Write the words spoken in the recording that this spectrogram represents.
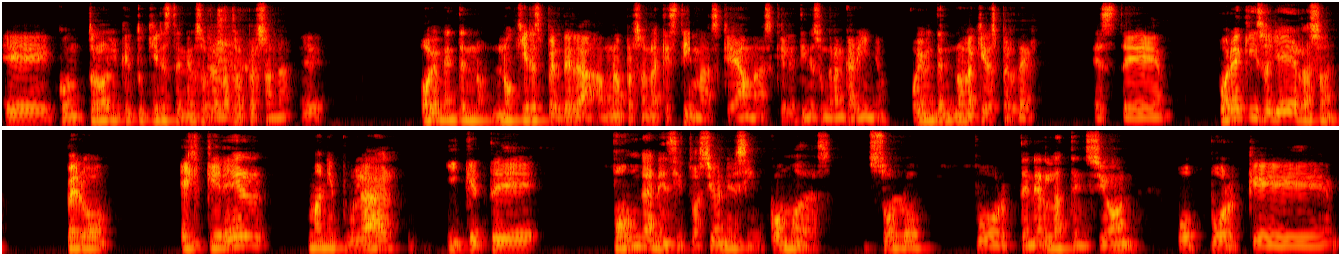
eh, control que tú quieres tener sobre la otra persona, eh, obviamente no, quieres perder a, una persona que estimas, que amas, que le tienes un gran cariño. Obviamente no la quieres perder. Este, por X o Y razón. Pero el querer manipular y que te pongan en situaciones incómodas solo por tener la atención o porque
